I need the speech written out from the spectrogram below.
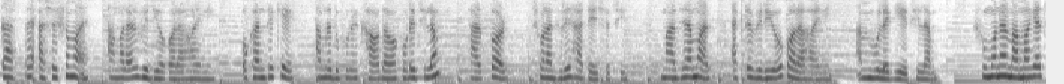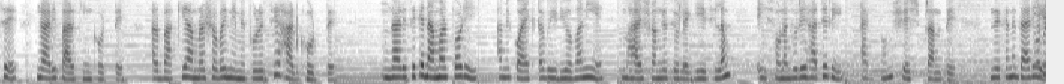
রাস্তায় আসার সময় আমার আর ভিডিও করা হয়নি। ওখান থেকে আমরা দুপুরের খাওয়া দাওয়া করেছিলাম, তারপর সোনাঝুরি হাটে এসেছি। মাঝে আমার একটা ভিডিও করা হয়নি, আমি ভুলে গিয়েছিলাম। সুমনার মামা গেছে গাড়ি পার্কিং করতে, আর বাকি আমরা সবাই নেমে পড়েছি হাট ঘুরতে। গাড়ি থেকে নামার পরই আমি কয়েকটা ভিডিও বানিয়ে ভাইয়ের সঙ্গে চলে গিয়েছিলাম এই সোনাঝুরি হাটেরই একদম শেষ প্রান্তে। যেখানে দাঁড়িয়ে?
